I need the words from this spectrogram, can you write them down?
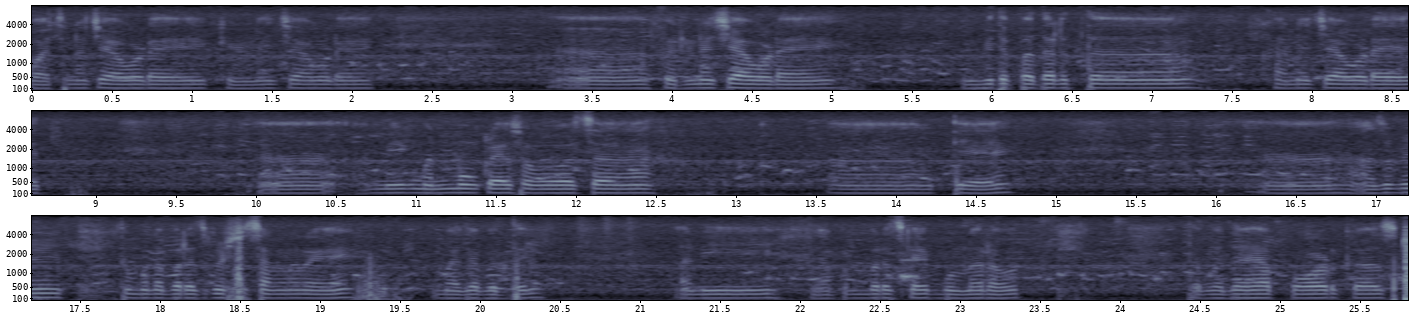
वाचनाची आवड आहे खेळण्याची आवड आहे. फिरण्याची आवड आहे. विविध पदार्थ खाण्याची आवड आहे मी एक मनमोकळ्या स्वभावाचा ते आहे. अजून मी तुम्हाला बऱ्याच गोष्टी सांगणार आहे माझ्याबद्दल. आणि आपण बरंच काही बोलणार आहोत. तर माझा ह्या पॉडकास्ट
